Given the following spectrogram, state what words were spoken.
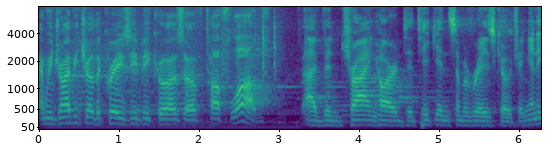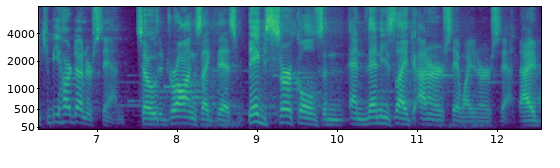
And we drive each other crazy because of tough love. I've been trying hard to take in some of Ray's coaching, and it can be hard to understand. So the drawings like this, big circles, and, and then he's like, I don't understand why you don't understand. I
